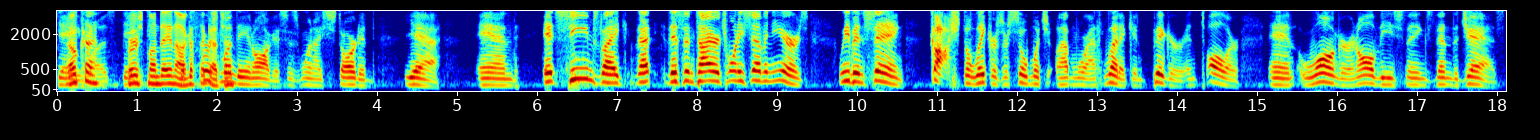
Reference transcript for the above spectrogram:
day Okay. was. First. Monday in But August. the first got you. Monday in August is when I started. Yeah, and it seems like that this entire 27 years we've been saying, "Gosh, the Lakers are so much uh, more athletic and bigger and taller and longer and all these things than the Jazz."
